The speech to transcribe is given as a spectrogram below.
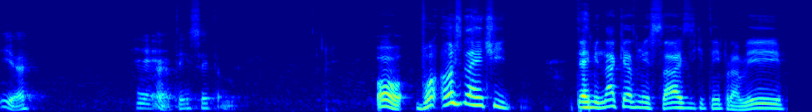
E é. É. É, tem isso aí também. Ó, va- antes da gente terminar aqui as mensagens que tem para ler,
